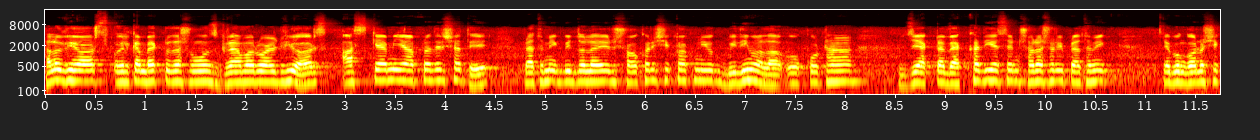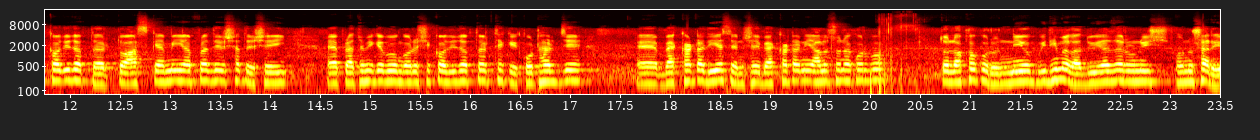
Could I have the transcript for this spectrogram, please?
Hello viewers welcome back to the Suman's grammar world viewers আজকে আমি আপনাদের সাথে প্রাথমিক বিদ্যালয়ের সহকারী শিক্ষক নিয়োগ বিধিমালা ও কোঠা যে একটা ব্যাখ্যা দিয়েছেন সরাসরি প্রাথমিক এবং গণশিক্ষা অধিদপ্তর, তো আজকে আমি আপনাদের সাথে সেই প্রাথমিক এবং গণশিক্ষা অধিদপ্তর থেকে কোঠার যে ব্যাখ্যাটা দিয়েছেন, সেই ব্যাখ্যাটা নিয়ে আলোচনা করব। তো লক্ষ্য করুন, নিয়োগ বিধিমালা দুই হাজার উনিশ অনুসারে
